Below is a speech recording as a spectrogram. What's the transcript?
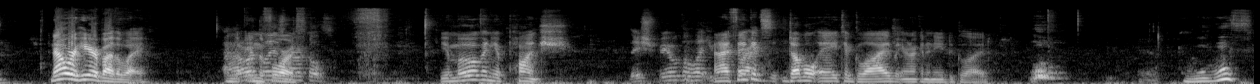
now we're here, by the way. In the, in the forest. Snuckles? You move and you punch. They should be able to let you. And I think crack- it's double A to glide, but you're not going to need to glide. Woof. Yeah. Woof.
